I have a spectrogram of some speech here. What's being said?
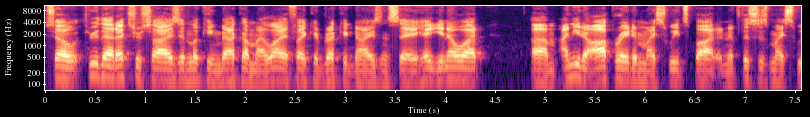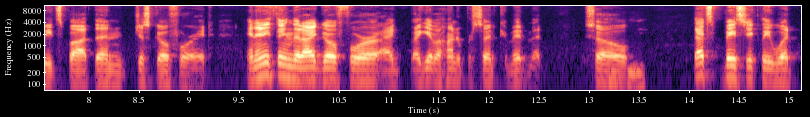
So through that exercise and looking back on my life, I could recognize and say, hey, you know what? Um, I need to operate in my sweet spot. And if this is my sweet spot, then just go for it. And anything that I go for, I, I give 100% commitment. So mm-hmm. that's basically what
